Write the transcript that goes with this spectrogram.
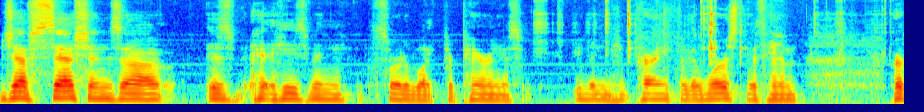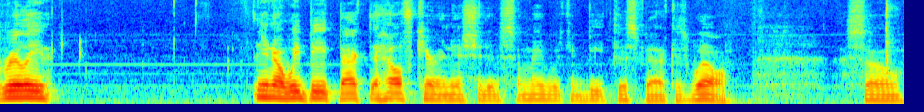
Jeff Sessions uh, is he's been sort of like preparing us. We've been preparing for the worst with him, but really, you know, we beat back the healthcare initiative, so maybe we can beat this back as well. So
